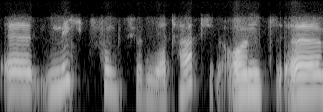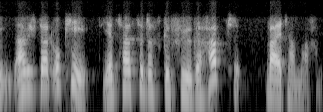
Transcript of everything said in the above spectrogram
äh, nicht funktioniert hat. Und äh, habe ich gesagt, okay, jetzt hast du das Gefühl gehabt, weitermachen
